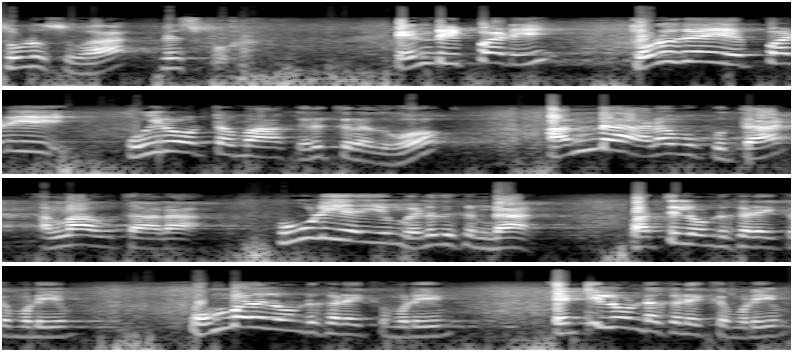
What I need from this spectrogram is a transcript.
சுலுசுஹா நிஸ்புஹா. என்று இப்படி தொழுகை எப்படி உயிரோட்டமாக இருக்கிறதோ அந்த அளவுக்குத்தான் அல்லாஹு தாலா கூலியையும் எழுதுகின்றான். பத்தில் ஒன்று கிடைக்க முடியும் ஒன்பதில் ஒன்று கிடைக்க முடியும் எட்டில் ஒன்று கிடைக்க முடியும்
